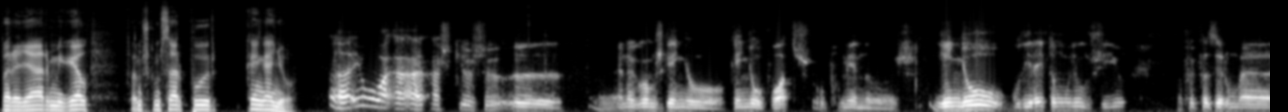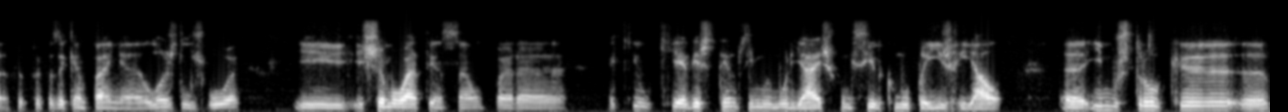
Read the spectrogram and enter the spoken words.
baralhar, Miguel, vamos começar por quem ganhou. Uh, eu acho que hoje uh, Ana Gomes ganhou, ganhou votos, ou pelo menos ganhou o direito a um elogio. Foi fazer uma foi fazer campanha longe de Lisboa e, e chamou a atenção para aquilo que é desde tempos imemoriais conhecido como o país real uh, e mostrou que uh,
